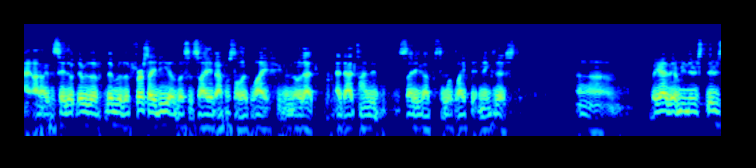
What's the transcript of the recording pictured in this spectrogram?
I like to say they were the they were the first idea of a society of apostolic life, even though that at that time the society of apostolic life didn't exist. Um, but yeah, I mean, there's there's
